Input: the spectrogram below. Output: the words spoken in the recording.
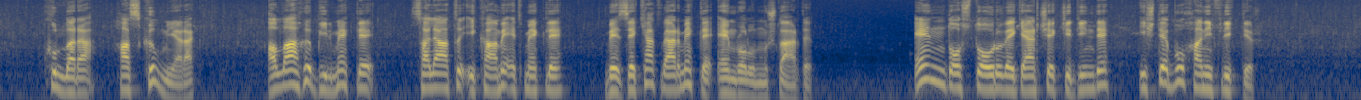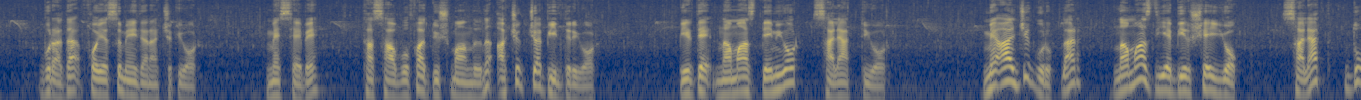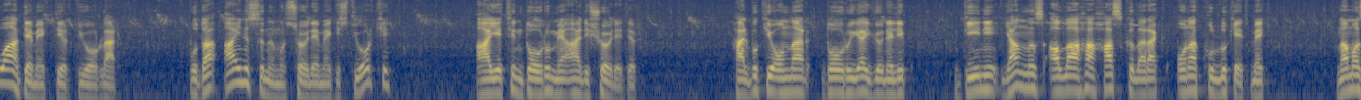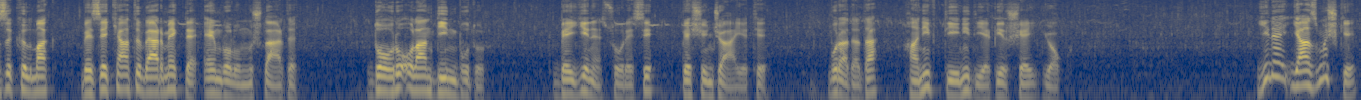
kullara has kılmayarak Allah'ı bilmekle, salatı ikame etmekle ve zekat vermekle emrolunmuşlardı. En dosdoğru ve gerçekçi dinde işte bu hanifliktir. Burada foyası meydana çıkıyor. Mezhebe, tasavvufa düşmanlığını açıkça bildiriyor. Bir de namaz demiyor, salat diyor. Mealci gruplar namaz diye bir şey yok, salat dua demektir diyorlar. Bu da aynısını mı söylemek istiyor ki? Ayetin doğru meali şöyledir. Halbuki onlar doğruya yönelip dini yalnız Allah'a has kılarak ona kulluk etmek, namazı kılmak ve zekatı vermekle emrolunmuşlardı. Doğru olan din budur. Beyyine suresi 5. ayeti. Burada da Hanif dini diye bir şey yok. Yine yazmış ki,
